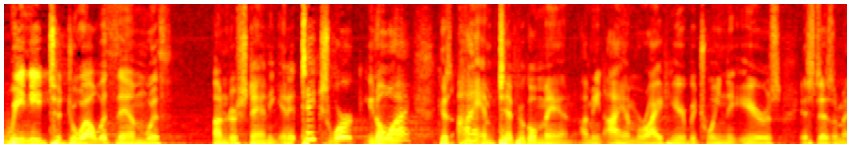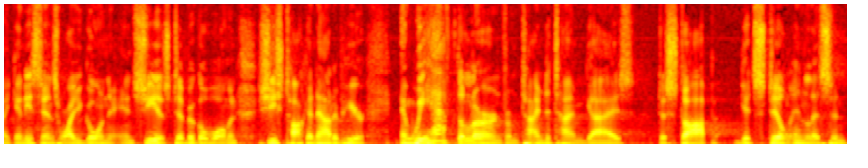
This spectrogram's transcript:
We need to dwell with them with understanding. And it takes work. You know why? Because I am typical man. I mean, I am right here between the ears. It doesn't make any sense why you go in there. And she is typical woman. She's talking out of here. And we have to learn from time to time, guys, to stop, get still, and listen.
